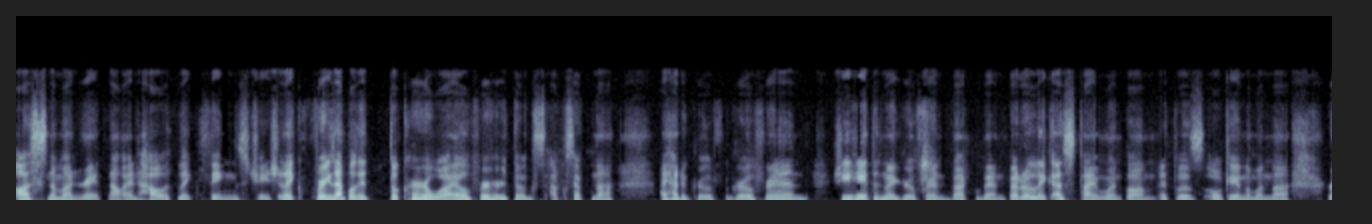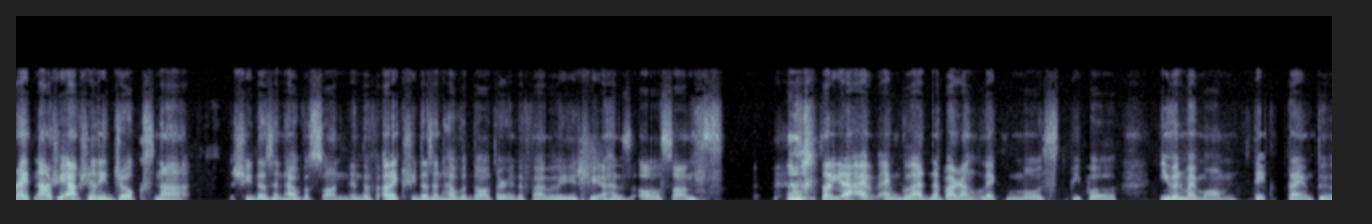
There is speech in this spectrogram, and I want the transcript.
us naman right now and how like things change. Like for example, it took her a while for her to accept na I had a girl girlfriend. She hated my girlfriend back then. Pero like as time went on, it was okay naman na. Right now she actually jokes na she doesn't have a son in the like she doesn't have a daughter in the family. She has all sons. so yeah, I'm I'm glad na parang like most people, even my mom, take time to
